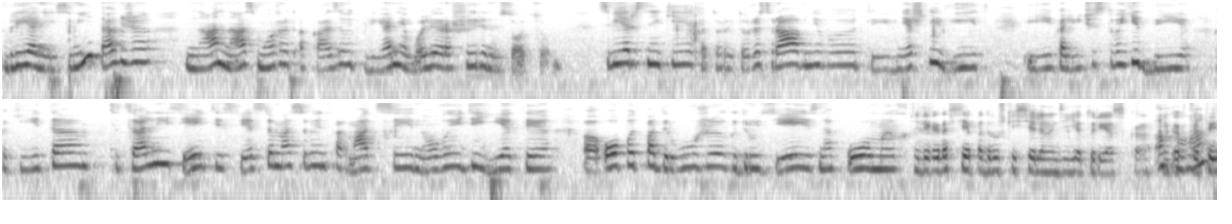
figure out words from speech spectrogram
влияния семьи, также на нас может оказывать влияние более расширенный социум сверстники, которые тоже сравнивают и внешний вид, и количество еды, какие-то социальные сети, средства массовой информации, новые диеты, э, опыт подружек, друзей, знакомых. Или когда все подружки сели на диету резко, ага. и как-то ты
